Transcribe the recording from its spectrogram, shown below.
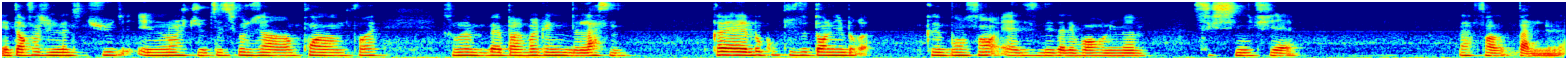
est en face d'une latitude et une longitude. Celle-ci conduisait à un point dans une forêt le par volcanique de Lassen. Quand il avait beaucoup plus de temps libre que bon sang, il a décidé d'aller voir lui-même ce que signifiait La fin, pas le Luna.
